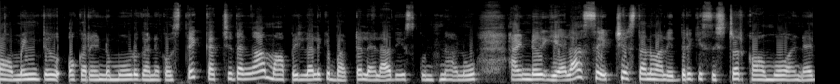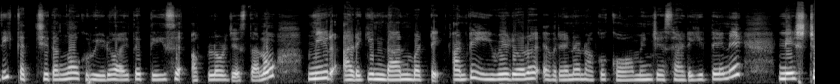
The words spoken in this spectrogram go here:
కామెంట్ ఒక రెండు మూడు కనుక వస్తే ఖచ్చితంగా మా పిల్లలకి బట్టలు ఎలా తీసుకుంటున్నాను అండ్ ఎలా సెట్ చేస్తాను వాళ్ళిద్దరికి సిస్టర్ కాంబో అనేది ఖచ్చితంగా ఒక వీడియో అయితే తీసి అప్లోడ్ చేస్తాను. మీరు అడిగిన దాన్ని బట్టి. అంటే ఈ వీడియోలో ఎవరైనా నాకు కామెంట్ చేసి అడిగితేనే నెక్స్ట్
